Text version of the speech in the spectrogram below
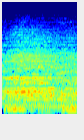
Amen.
